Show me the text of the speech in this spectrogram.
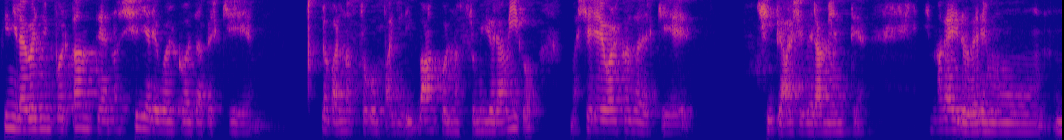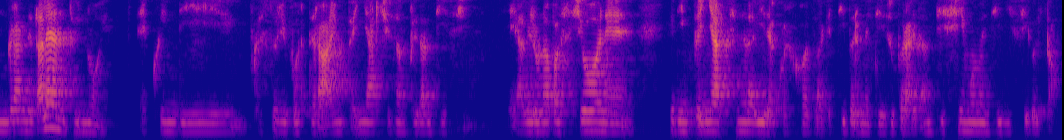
Quindi la cosa importante è non scegliere qualcosa perché lo fa il nostro compagno di banco, il nostro migliore amico, ma scegliere qualcosa perché ci piace veramente e magari troveremo un grande talento in noi e quindi questo ci porterà a impegnarci sempre tantissimo e avere una passione ed impegnarsi nella vita è qualcosa che ti permette di superare tantissimi momenti di difficoltà.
